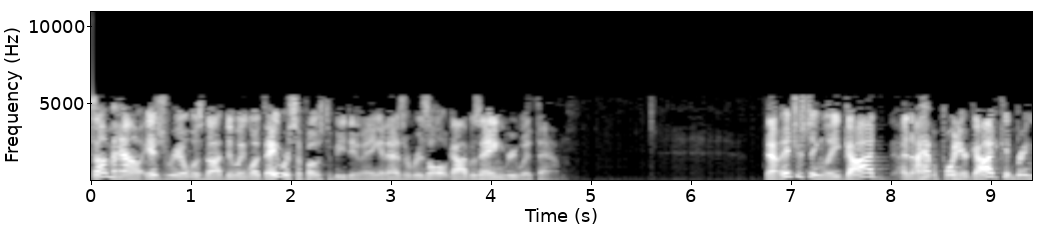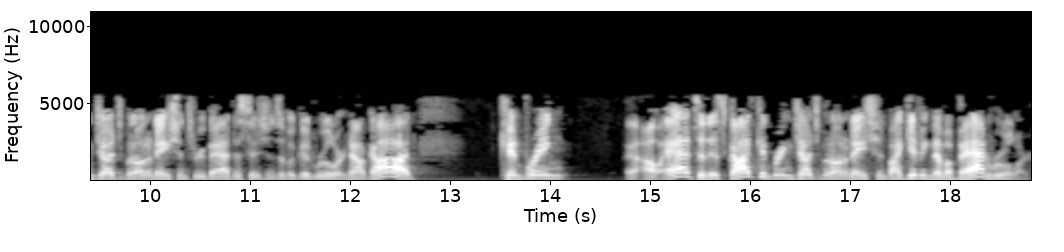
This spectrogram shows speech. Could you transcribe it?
somehow Israel was not doing what they were supposed to be doing, and as a result, God was angry with them. Now, interestingly, God, and I have a point here, God can bring judgment on a nation through bad decisions of a good ruler. Now, God can bring, I'll add to this, God can bring judgment on a nation by giving them a bad ruler.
